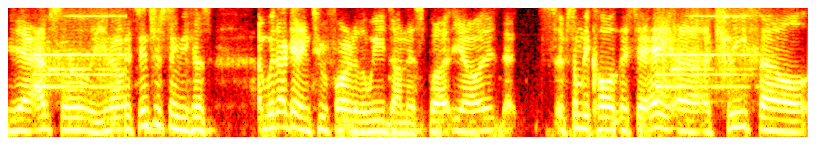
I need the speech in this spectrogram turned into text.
Yeah, absolutely. You know, it's interesting because without getting too far into the weeds on this, but you know, if somebody calls and they say, "Hey, uh, a tree fell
